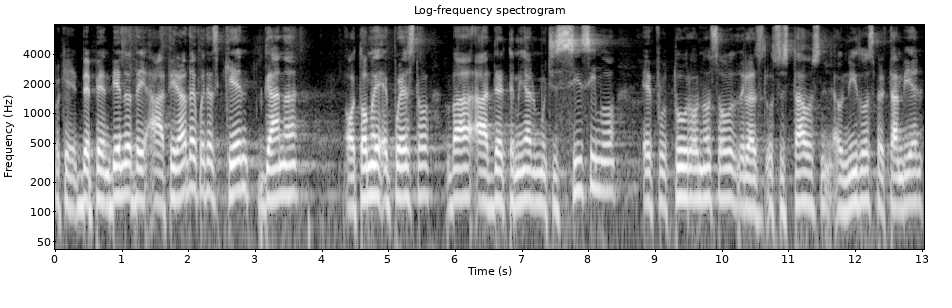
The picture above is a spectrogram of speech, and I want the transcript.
Porque dependiendo de, al final de cuentas, quién gana o tome el puesto, va a determinar muchísimo el futuro, no solo de los Estados Unidos, pero también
